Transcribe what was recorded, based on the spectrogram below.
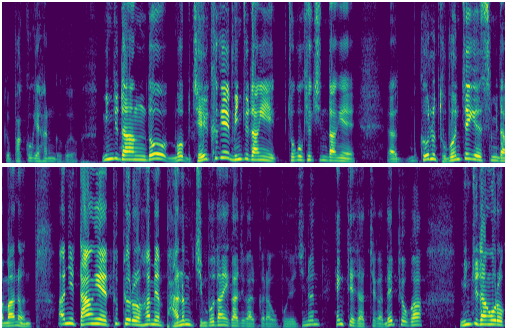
그 바꾸게 하는 거고요. 민주당도 뭐 제일 크게 민주당이 조국 혁신당에 어, 그거는 두 번째겠습니다만은 아니 당에 투표를 하면 반은 진보당이 가져갈 거라고 보여지는 행태 자체가 내 표가 민주당으로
